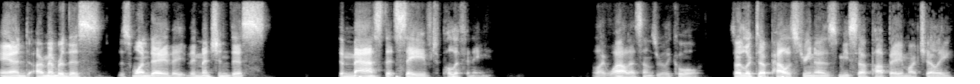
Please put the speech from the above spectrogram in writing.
and I remember this this one day they they mentioned this the mass that saved Polyphony like, wow, that sounds really cool. So I looked up Palestrina's Missa Papae Marcelli,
